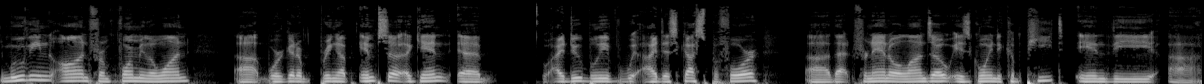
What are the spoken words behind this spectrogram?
moving on from Formula One, uh, we're going to bring up IMSA again. Uh, I do believe we, I discussed before uh, that Fernando Alonso is going to compete in the uh,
